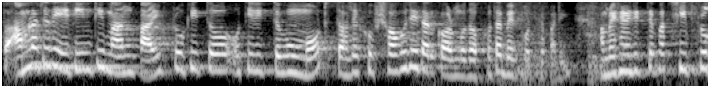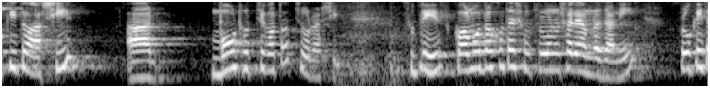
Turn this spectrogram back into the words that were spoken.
তো আমরা যদি এই তিনটি মান পাই, প্রকৃত, অতিরিক্ত এবং মোট, তাহলে খুব সহজেই তার কর্মদক্ষতা বের করতে পারি। আমরা এখানে দেখতে পাচ্ছি প্রকৃত আশি আর মোট হচ্ছে কত? চৌরাশি। সো প্লিজ কর্মদক্ষতার সূত্র অনুসারে আমরা জানি, প্রকৃত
